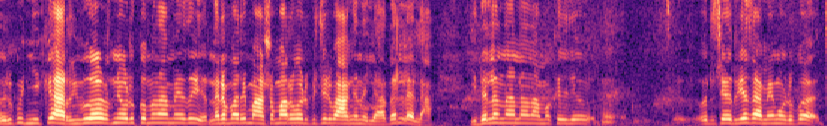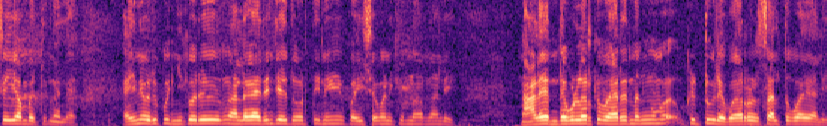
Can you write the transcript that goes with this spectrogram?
ഒരു കുഞ്ഞിക്ക് അറിവ് പറഞ്ഞു കൊടുക്കുമ്പോൾ നമ്മൾ സമയത്ത് അന്നേരം പറയും മാഷന്മാർ പഠിപ്പിച്ചിട്ട് വാങ്ങുന്നില്ല. അതല്ലല്ല. ഇതെല്ലാം തന്നെ നമുക്ക് ഒരു ചെറിയ സമയം കൊണ്ട് ചെയ്യാൻ പറ്റുന്നല്ലേ? അതിന് ഒരു കുഞ്ഞിക്കൊരു നല്ല കാര്യം ചെയ്തു കൊടുത്തിന് പൈസ മേടിക്കുന്ന പറഞ്ഞാലേ നാളെ എന്റെ പിള്ളേർക്ക് വേറെ എന്തെങ്കിലും കിട്ടൂല? വേറൊരു സ്ഥലത്ത് പോയാലേ.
